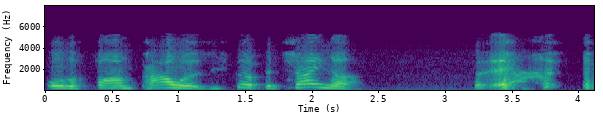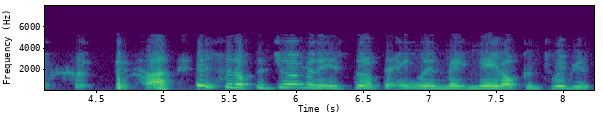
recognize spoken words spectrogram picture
all the foreign powers. He stood up to China. He stood up to Germany. He stood up to England. Made NATO contribute.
